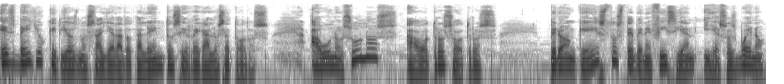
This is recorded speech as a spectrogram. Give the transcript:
Es bello que Dios nos haya dado talentos y regalos a todos, a unos unos, a otros otros. Pero aunque estos te benefician, y eso es bueno,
